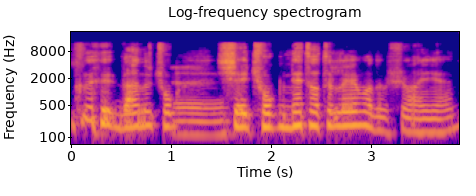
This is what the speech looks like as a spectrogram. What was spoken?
Ben de çok Ee, şey çok net hatırlayamadım şu an yani.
